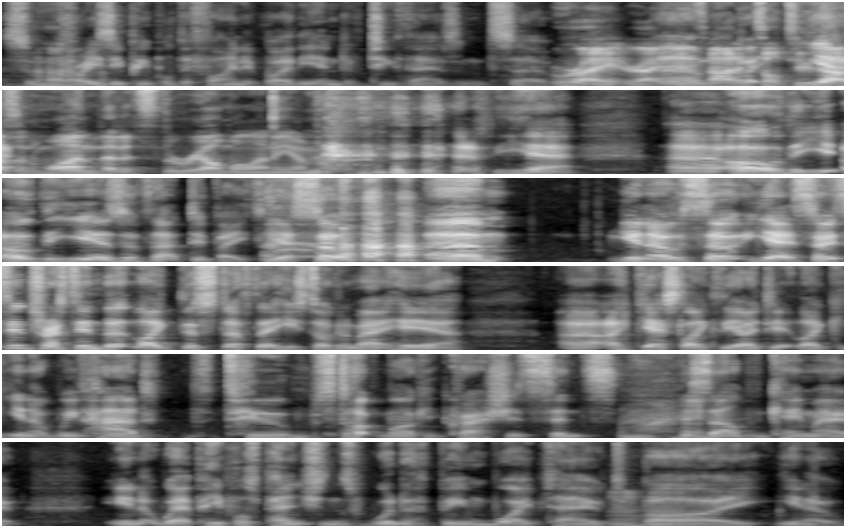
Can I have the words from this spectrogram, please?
some crazy people define it by the end of 2000. So, Right, right. it's Um, not but until yeah. 2001 that it's the real millennium. yeah. Uh, oh, the oh the years of that debate. Yeah. So, um, you know, so yeah, so it's interesting that like the stuff that he's talking about here. Uh, I guess like the idea, like you know, we've had two stock market crashes since this album came out. You know, where people's pensions would have been wiped out by you know,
